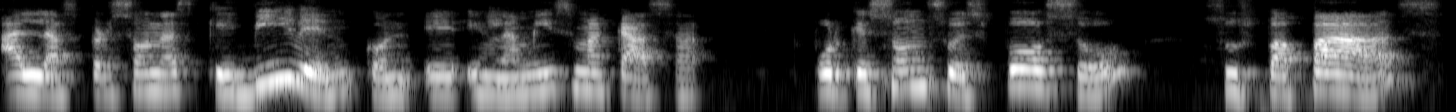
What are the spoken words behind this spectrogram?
a las personas que viven con, eh, en la misma casa porque son su esposo, sus papás,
